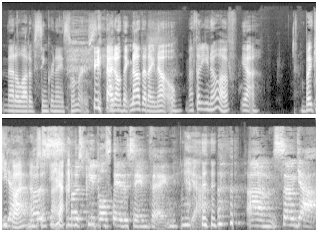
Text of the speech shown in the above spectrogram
met a lot of synchronized swimmers. Yeah. I don't think, not that I know. Not that you know of, Yeah. But keep yeah, going. I'm so most, sorry. most people say the same thing. Yeah. um, so yeah,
